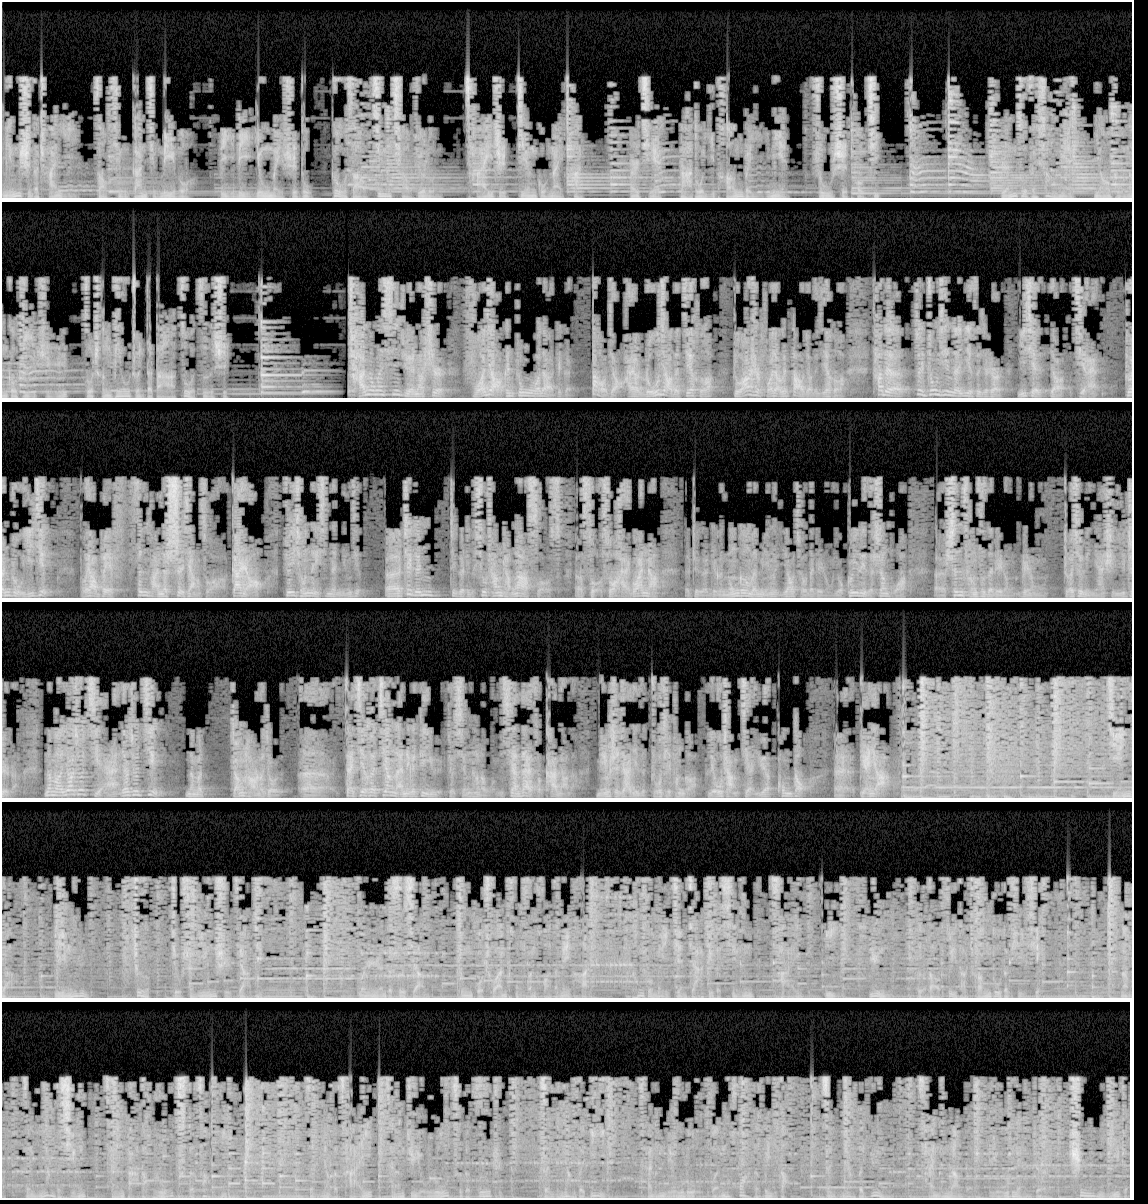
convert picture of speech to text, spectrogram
明式的禅椅造型干净利落，比例优美适度，构造精巧绝伦，材质坚固耐看，而且大多以藤为椅面，舒适透气。人坐在上面，腰部能够笔直，做成标准的打坐姿势。禅宗跟心学呢是佛教跟中国的这个道教还有儒教的结合，主要是佛教跟道教的结合。它的最中心的意思就是一切要简，专注一静，不要被纷繁的事项所干扰，追求内心的宁静。呃，这跟这个这个修长城啊，锁呃锁锁海关呐、呃这个这个农耕文明要求的这种有规律的生活，呃深层次的这种这种哲学理念是一致的。那么要求简，要求静，那么正好呢就呃再结合江南那个地域，就形成了我们现在所看到的明式家具的主体风格：流畅、简约、空透、呃典雅。简雅、灵韵，这就是明式家具。文人的思想，中国传统文化的内涵，通过每件家具的形、材、意、韵，得到最大程度的体现。那么，怎样的形才能达到如此的造诣？怎样的材才能具有如此的资质？怎样的意才能流露文化的味道？怎样的韵才能让人留恋着、痴迷着，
